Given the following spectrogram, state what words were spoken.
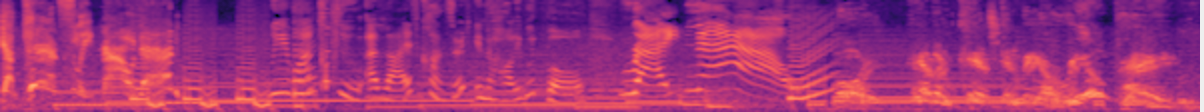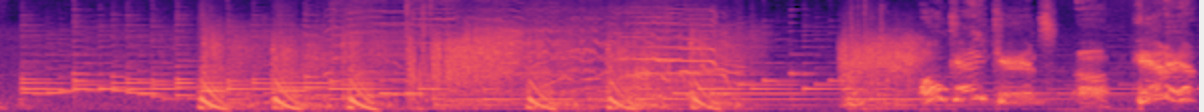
You can't sleep now, Dad! We want to do a live concert in the Hollywood Bowl right now! Boy, having kids can be a real pain. Kids, uh, hit it. I'm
